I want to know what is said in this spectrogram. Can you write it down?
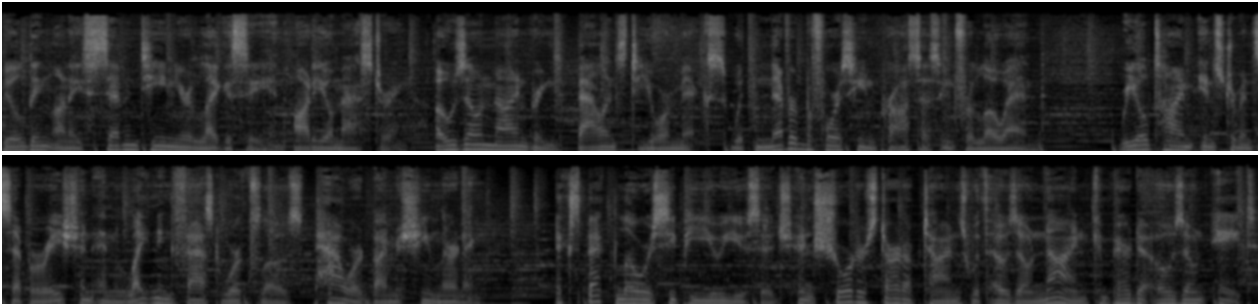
Building on a 17 year legacy in audio mastering, Ozone 9 brings balance to your mix with never before seen processing for low end, real time instrument separation, and lightning fast workflows powered by machine learning. Expect lower CPU usage and shorter startup times with Ozone 9 compared to Ozone 8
